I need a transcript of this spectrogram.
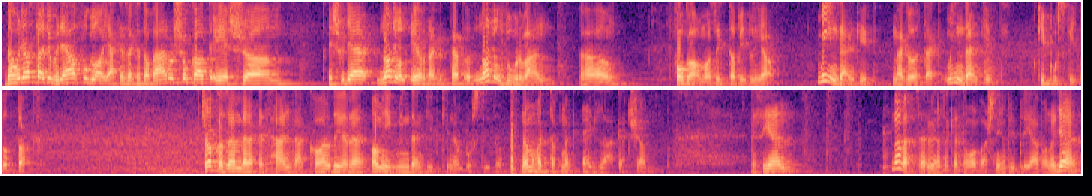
De hogy azt látjuk, hogy elfoglalják ezeket a városokat, és, és ugye nagyon érdek, tehát nagyon durván fogalmaz itt a Biblia. Mindenkit megöltek, mindenkit kipusztítottak. Csak az embereket hányták kardérre, amíg mindenkit ki nem pusztított. Nem hagytak meg egy lelket sem. Ez ilyen... Nem egyszerű ezeket olvasni a Bibliában, ugye?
